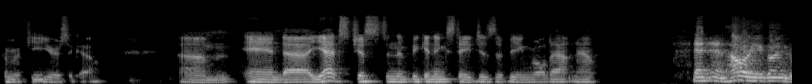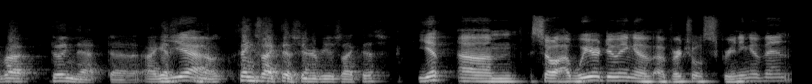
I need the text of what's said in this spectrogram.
from a few years ago. Um, and uh, yeah, it's just in the beginning stages of being rolled out now. And and how are you going about doing that? Uh, I guess yeah. You know, things like this, interviews like this. Yep. Um, so uh, we're doing a, a, virtual screening event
